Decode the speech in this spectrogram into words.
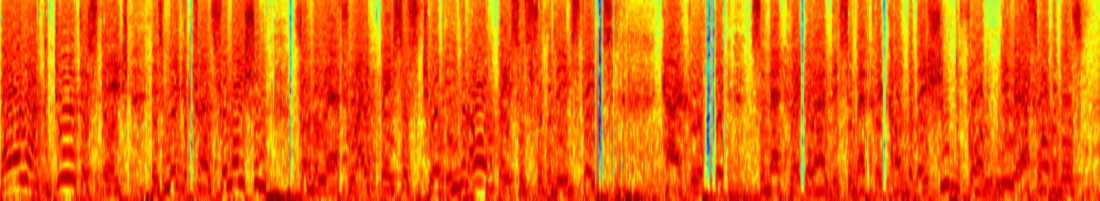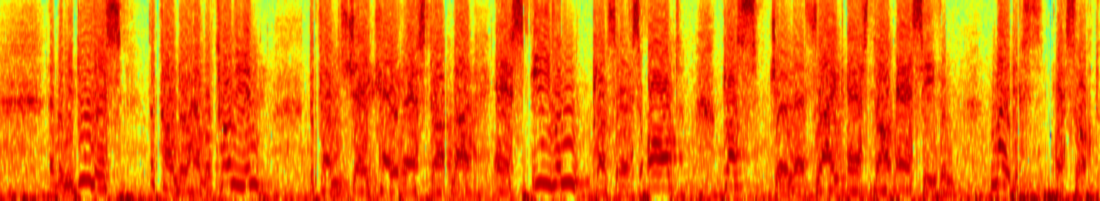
Now all you have to do at this stage is make a transformation from the left-right basis to an even-odd basis for the lead states characteristic symmetric or anti-symmetric combination to form new f orbitals. And when you do this, the Kondo Hamiltonian becomes jk s dot now s even plus s odd plus j left right s dot s even minus s odd.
